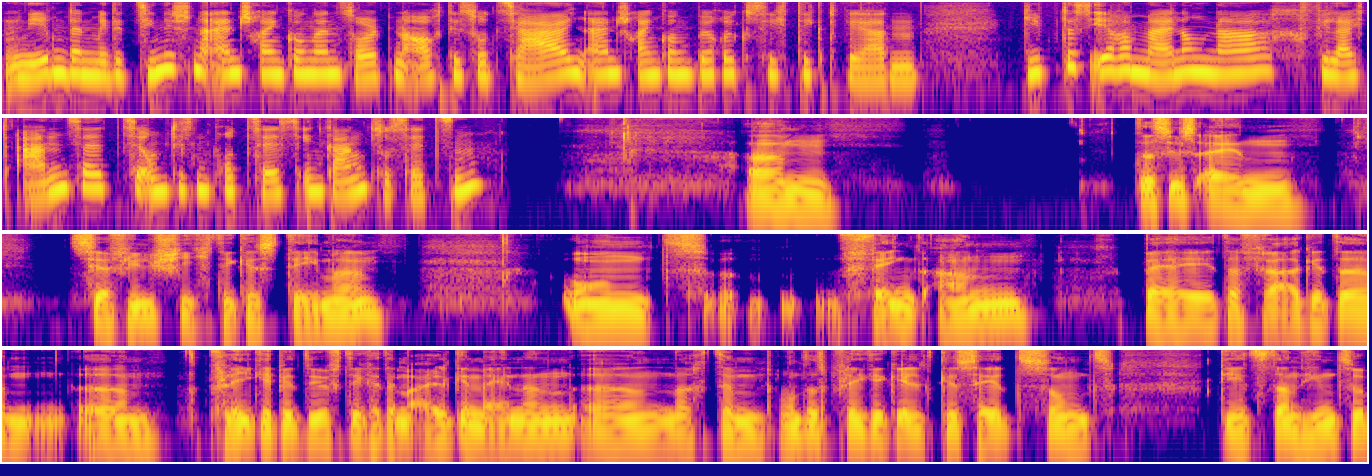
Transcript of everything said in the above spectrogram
neben den medizinischen Einschränkungen sollten auch die sozialen Einschränkungen berücksichtigt werden. Gibt es Ihrer Meinung nach vielleicht Ansätze, um diesen Prozess in Gang zu setzen? Ähm, das ist ein sehr vielschichtiges Thema und fängt an bei der Frage der äh, Pflegebedürftigkeit im Allgemeinen äh, nach dem Bundespflegegeldgesetz und geht dann hin zu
